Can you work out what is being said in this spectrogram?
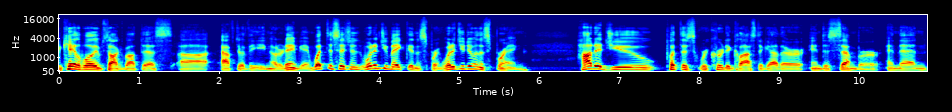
And Caleb Williams talked about this uh, after the Notre Dame game. What decisions? What did you make in the spring? What did you do in the spring? How did you put this recruiting class together in December? And then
